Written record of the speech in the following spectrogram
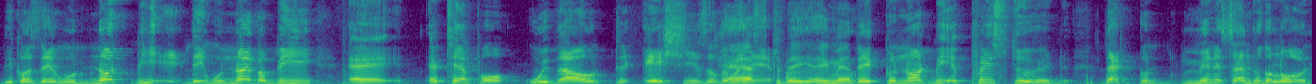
because there would not be there would never be a, a temple without the ashes of the red Have to heifer. be, amen. There could not be a priesthood that could minister unto the Lord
